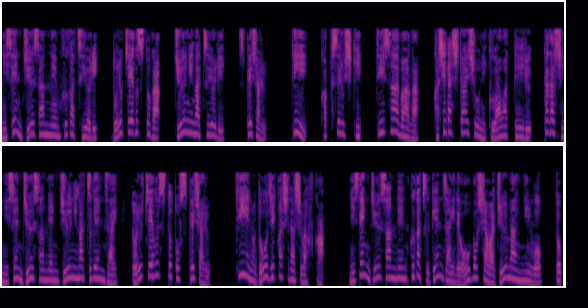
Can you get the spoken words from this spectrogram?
2013年9月より、ドルチェグストが、12月より、スペシャル、T、カプセル式、T サーバーが、貸し出し対象に加わっている。ただし2013年12月現在、ドルチェグストとスペシャル、T の同時貸し出しは不可。2013年9月現在で応募者は10万人を突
